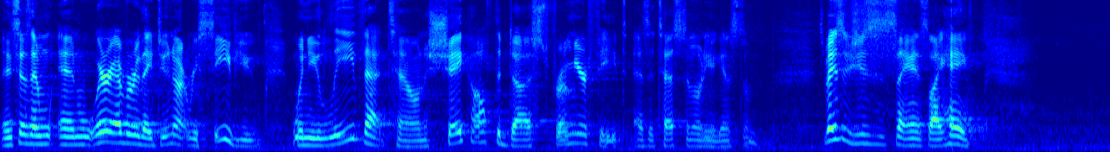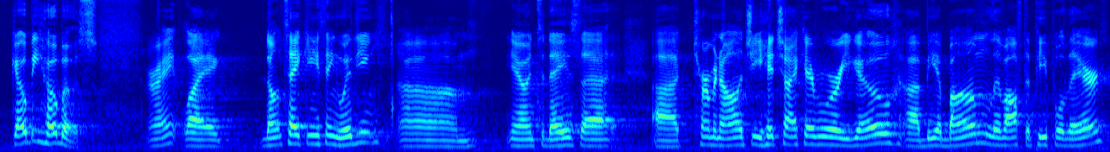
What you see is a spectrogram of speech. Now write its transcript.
And he says, and, and wherever they do not receive you, when you leave that town, shake off the dust from your feet as a testimony against them. So basically, Jesus is saying, it's like, hey, go be hobos, right? Like, don't take anything with you. Um, you know, in today's uh, uh, terminology hitchhike everywhere you go, uh, be a bum, live off the people there,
